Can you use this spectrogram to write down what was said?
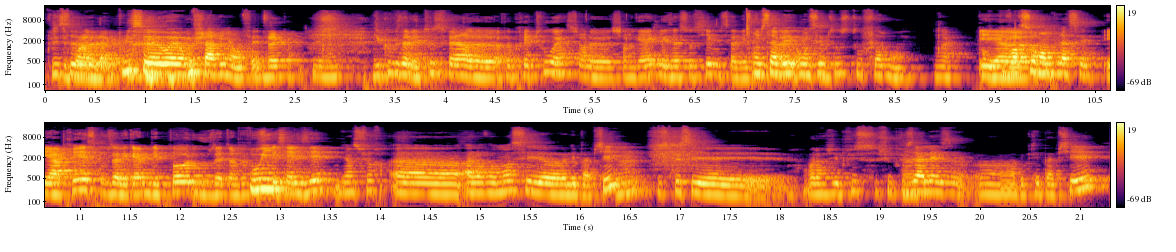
plus euh, plus euh, ouais, on me charrie en fait. D'accord. Du coup, vous avez tous faire à peu près tout ouais, sur le sur le GAEC, les associés, vous savez. On savait, on sait tous tout faire, ouais. Ouais. Pour et pouvoir se remplacer. Et après, est-ce que vous avez quand même des pôles où vous êtes un peu plus oui, spécialisé Bien sûr. alors moi, c'est les papiers, mmh. puisque c'est voilà, j'ai plus, je suis plus à l'aise avec les papiers.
